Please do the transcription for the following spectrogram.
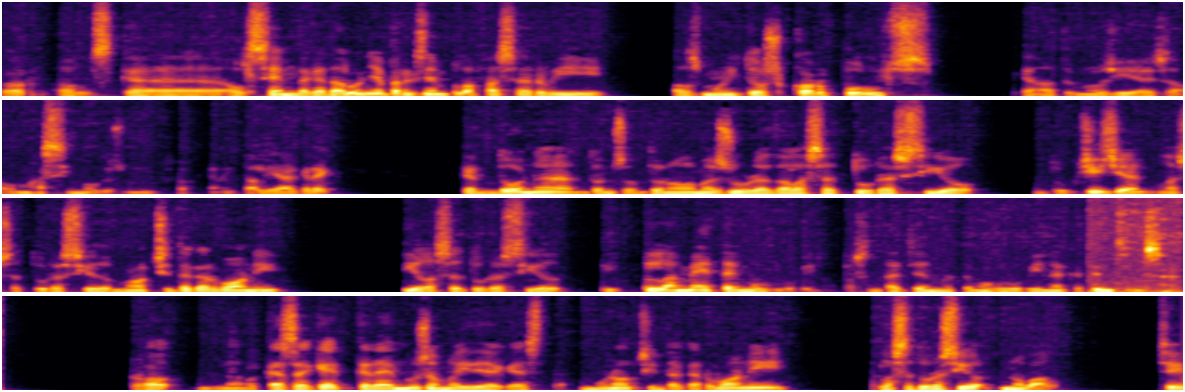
Els que, el SEM de Catalunya, per exemple, fa servir els monitors Corpuls, que la tecnologia és el Massimo, que és un fabricant italià, crec, que et dona, doncs, et dona la mesura de la saturació d'oxigen, la saturació de monòxid de carboni i la saturació, la metahemoglobina, el percentatge de metahemoglobina que tens en sang. Però en el cas aquest quedem-nos amb la idea aquesta. Monòxid de carboni, la saturació no val. Sí?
